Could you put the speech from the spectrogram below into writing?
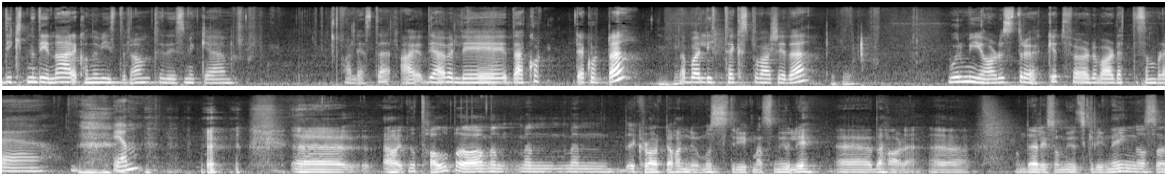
diktene dine er, jeg kan jo vise det fram til de som ikke har lest det. Er, de er veldig Det er, kort, de er korte. Mhm. Det er bare litt tekst på hver side. Mhm. Hvor mye har du strøket før det var dette som ble igjen? Eh, jeg har ikke noe tall på det, men, men, men det er klart det handler om å stryke mest mulig. Uh, det har det. Uh, det er liksom utskrivning, og så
